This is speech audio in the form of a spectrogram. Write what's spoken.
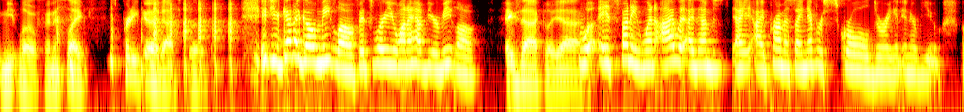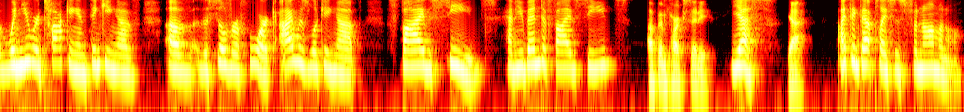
meatloaf, and it's like it's pretty good actually. if you're gonna go meatloaf, it's where you want to have your meatloaf. Exactly. Yeah. Well, it's funny when I, I'm, I, I promise I never scroll during an interview, but when you were talking and thinking of of the Silver Fork, I was looking up Five Seeds. Have you been to Five Seeds? Up in Park City. Yes. Yeah. I think that place is phenomenal.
